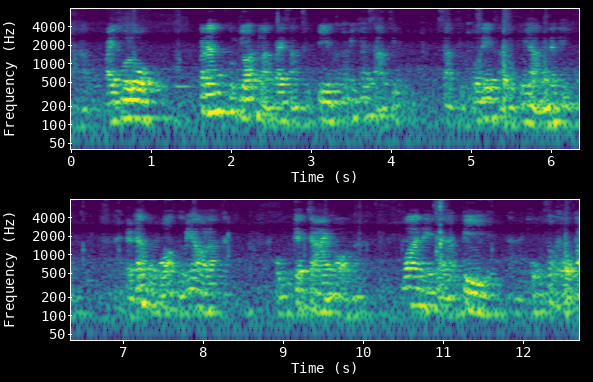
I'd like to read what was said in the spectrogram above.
นะครับไปทั่วโลก ราะฉะนั้นคุณย้อนหลังไป 30 ปี มันก็มีแค่ 30 30 ตัวเลข 30 ตัวอย่างนั่นเองแต่ถ้าผมบอกผมไม่เอาละ ผมกระจายออกนะว่าในแต่ละปี ผมส่งออกไป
